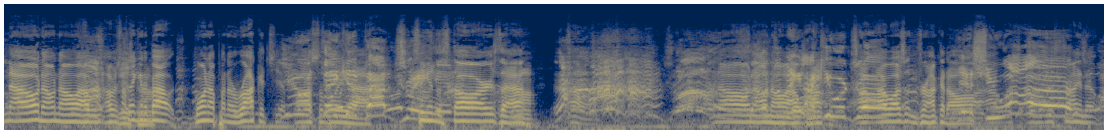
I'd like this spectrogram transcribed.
no, no, no, no. I was I was thinking about going up in a rocket ship, You possibly thinking uh, about seeing the stars. Uh, no, no, no. Sounds to me I, like you were drunk. I, wasn't drunk at all. Yes, you I, I was just trying to.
